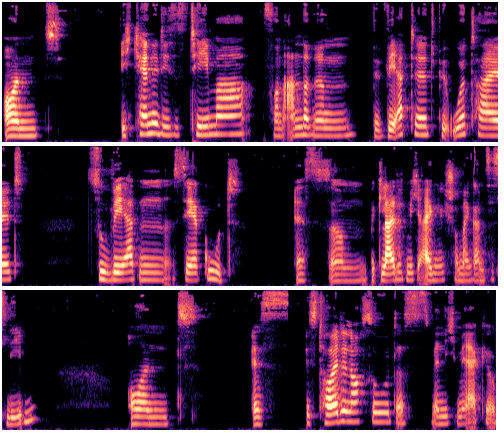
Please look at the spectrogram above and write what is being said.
Und ich kenne dieses Thema von anderen bewertet, beurteilt zu werden sehr gut. Es ähm, begleitet mich eigentlich schon mein ganzes Leben. Und es ist heute noch so, dass wenn ich merke,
